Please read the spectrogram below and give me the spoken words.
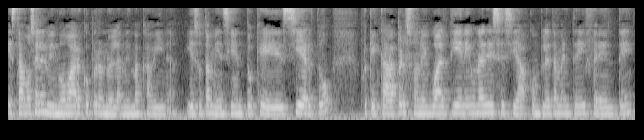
estamos en el mismo barco pero no en la misma cabina y eso también siento que es cierto porque cada persona igual tiene una necesidad completamente diferente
